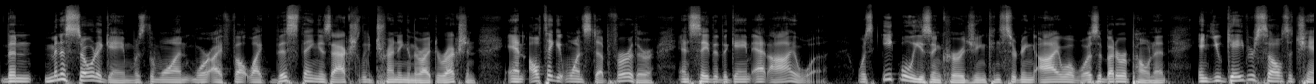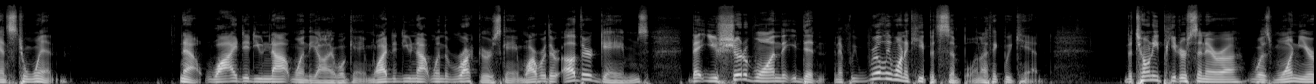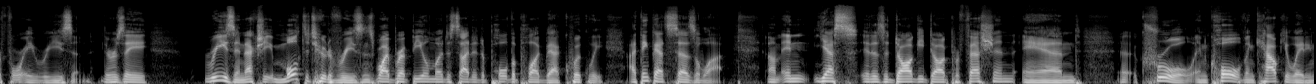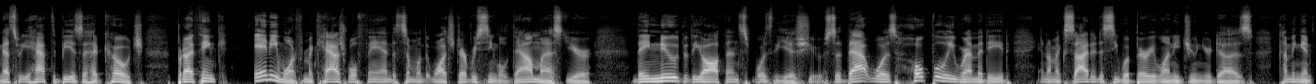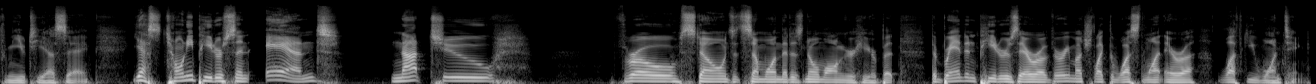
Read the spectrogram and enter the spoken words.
The Minnesota game was the one where I felt like this thing is actually trending in the right direction. And I'll take it one step further and say that the game at Iowa was equally as encouraging considering Iowa was a better opponent and you gave yourselves a chance to win. Now, why did you not win the Iowa game? Why did you not win the Rutgers game? Why were there other games that you should have won that you didn't? And if we really want to keep it simple, and I think we can, the Tony Petersen era was one year for a reason. There was a reason, actually, multitude of reasons why Bret Bielema decided to pull the plug that quickly. I think that says a lot. Um, and yes, it is a dog eat dog profession and uh, cruel and cold and calculating. That's what you have to be as a head coach. But I think anyone from a casual fan to someone that watched every single down last year, they knew that the offense was the issue. So that was hopefully remedied, and I'm excited to see what Barry Lunney Jr. does coming in from UTSA. Yes, Tony Petersen and not to throw stones at someone that is no longer here, but the Brandon Peters era, very much like the Wes Lunt era, left you wanting.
